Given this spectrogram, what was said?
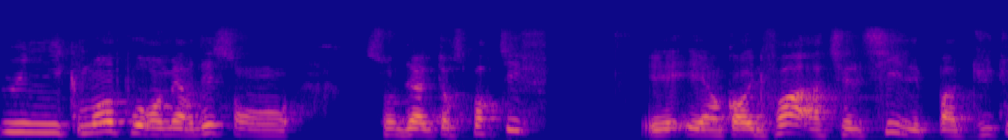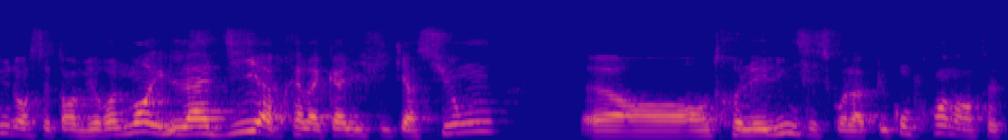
uniquement pour emmerder son son directeur sportif. Et, encore une fois, à Chelsea, il n'est pas du tout dans cet environnement. Il l'a dit après la qualification. euh, en- entre les lignes, c'est ce qu'on a pu comprendre en fait.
